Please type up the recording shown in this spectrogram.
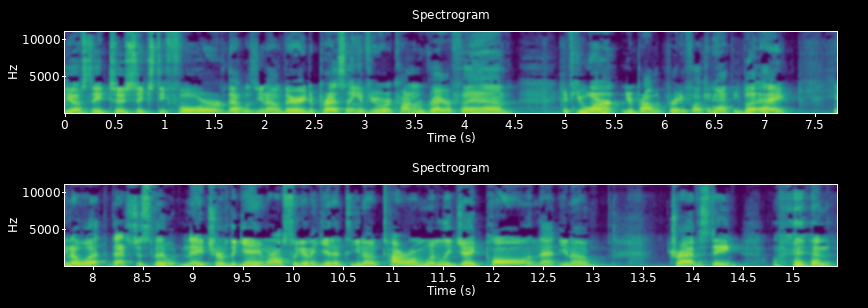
UFC 264 that was you know very depressing. If you were a Conor McGregor fan, if you weren't, you're probably pretty fucking happy. But hey, you know what? That's just the nature of the game. We're also gonna get into you know Tyron Woodley, Jake Paul, and that you know travesty and.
